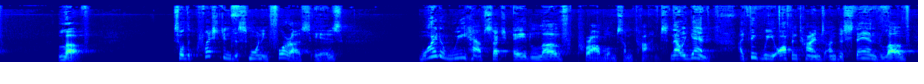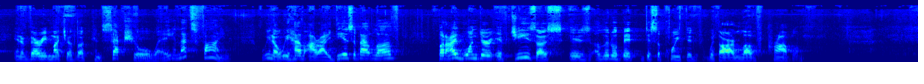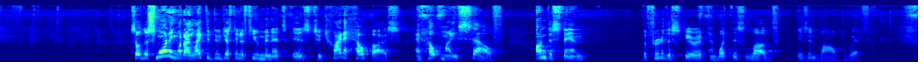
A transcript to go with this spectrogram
Love. So the question this morning for us is why do we have such a love problem sometimes? Now, again, I think we oftentimes understand love in a very much of a conceptual way, and that's fine. You know, we have our ideas about love, but I wonder if Jesus is a little bit disappointed with our love problem. So, this morning, what I'd like to do just in a few minutes is to try to help us and help myself understand the fruit of the Spirit and what this love is involved with.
